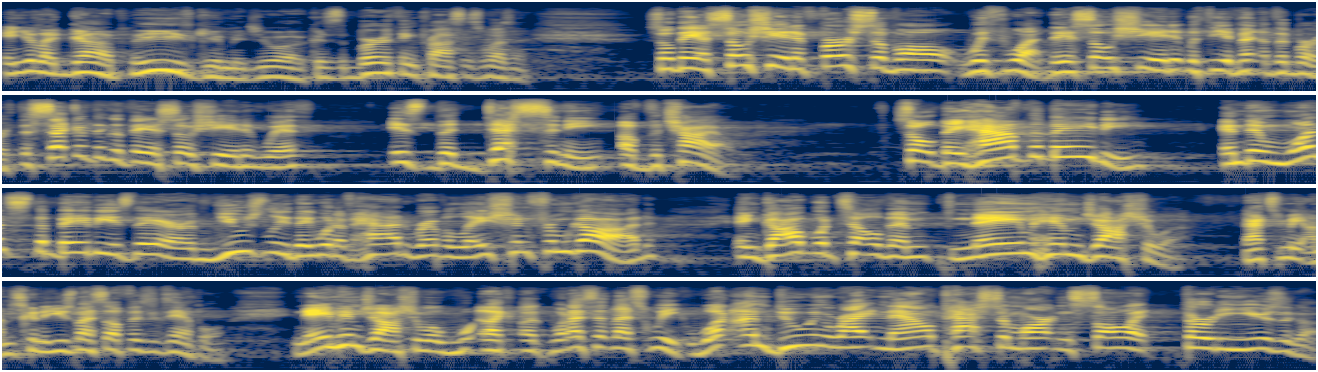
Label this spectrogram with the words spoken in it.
and you're like, God, please give me joy, because the birthing process wasn't. So they associated first of all, with what? They associated with the event of the birth. The second thing that they associated with is the destiny of the child. So they have the baby, and then once the baby is there, usually they would have had revelation from God, and God would tell them, name him Joshua. That's me. I'm just going to use myself as example. Name him Joshua. Like, like what I said last week. What I'm doing right now, Pastor Martin saw it 30 years ago.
